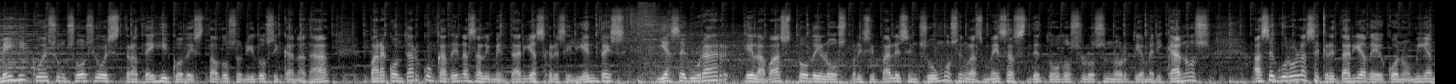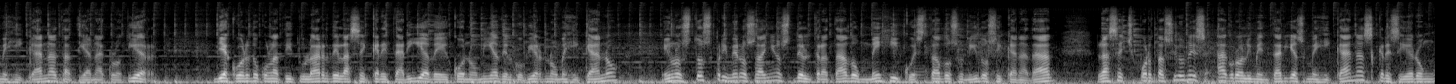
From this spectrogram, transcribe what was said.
México es un socio estratégico de Estados Unidos y Canadá para contar con cadenas alimentarias resilientes y asegurar el abasto de los principales insumos en las mesas de todos los norteamericanos, aseguró la secretaria de Economía mexicana Tatiana Clotier. De acuerdo con la titular de la Secretaría de Economía del gobierno mexicano, en los dos primeros años del Tratado México, Estados Unidos y Canadá, las exportaciones agroalimentarias mexicanas crecieron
